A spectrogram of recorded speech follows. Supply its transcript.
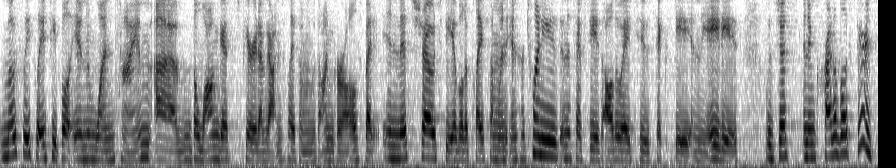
mostly played people in one time. Um, the longest period I've gotten to play someone was on Girls, but in this show, to be able to play someone in her 20s, in the 50s, all the way to 60 in the 80s was just an incredible experience.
